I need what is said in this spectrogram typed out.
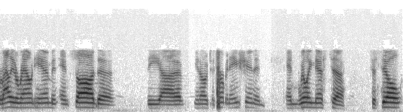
rallied around him and, and saw the the uh, you know determination and and willingness to to still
